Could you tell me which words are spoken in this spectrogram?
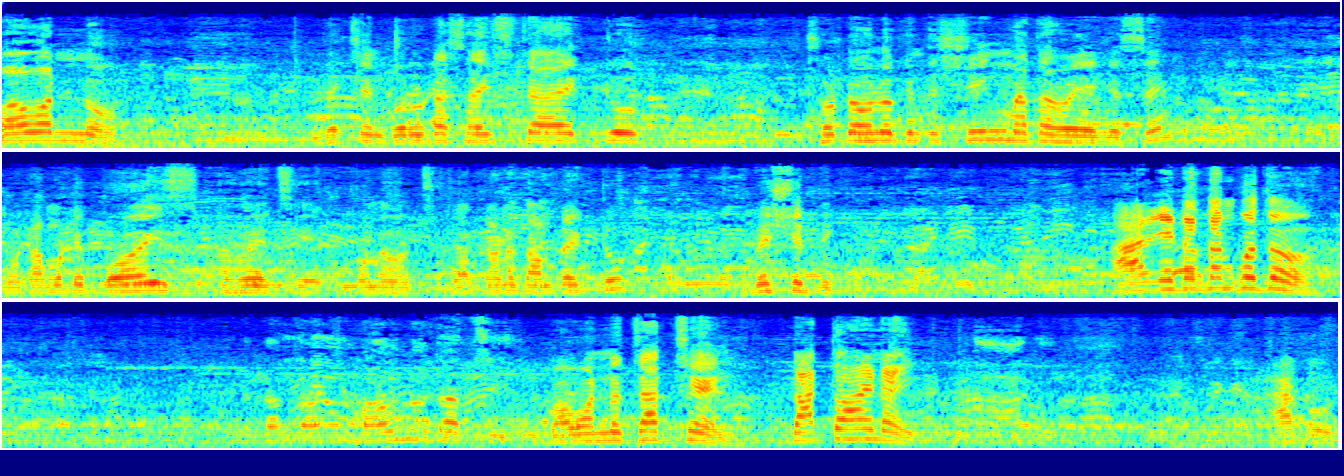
বাউান্ন দেখছেন গরুটা সাইজটা একটু ছোট হলো কিন্তু শিং মাথা হয়ে গেছে। মোটামুটি বয়স হয়েছে মনে হচ্ছে যার কারণে দামটা একটু বেশির দিকে। আর এটার দাম কত? বাউন্ন চাচ্ছেন? দাঁত তো হয় নাই? আগুন।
